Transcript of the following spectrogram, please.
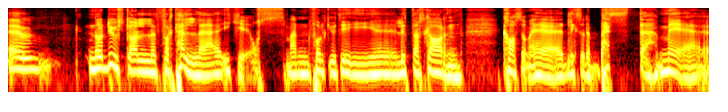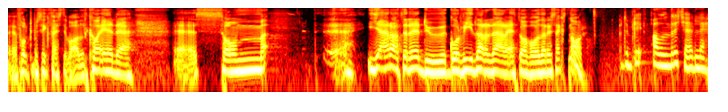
Eh, når du skal fortelle, ikke oss, men folk ute i eh, lytterskaren, hva som er liksom det beste med Folkemusikkfestivalen, hva er det eh, som eh, gjør at det du går videre der etter å ha vært der i 16 år? Det blir aldri kjedelig.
